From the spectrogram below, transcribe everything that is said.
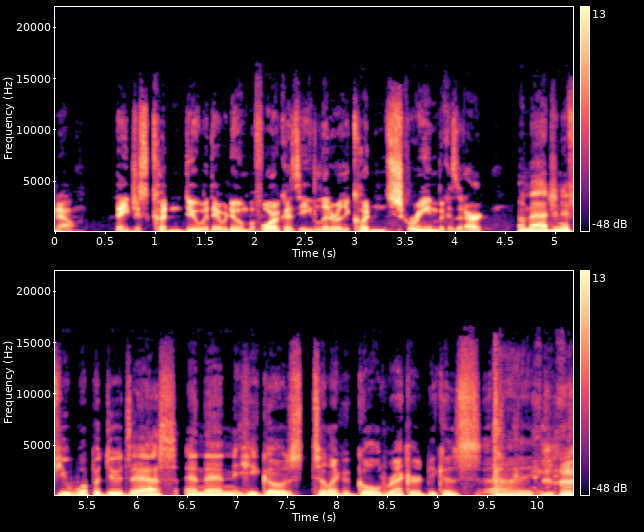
know they just couldn't do what they were doing before because he literally couldn't scream because it hurt. Imagine if you whoop a dude's ass and then he goes to like a gold record because uh, he, he,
